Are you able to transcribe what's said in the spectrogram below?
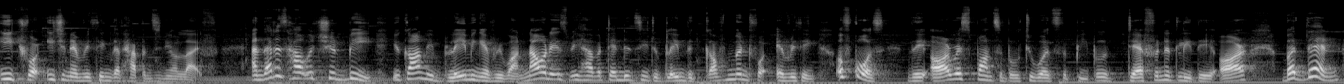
each for each and everything that happens in your life. And that is how it should be. You can't be blaming everyone. Nowadays, we have a tendency to blame the government for everything. Of course, they are responsible towards the people. Definitely, they are. But then,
